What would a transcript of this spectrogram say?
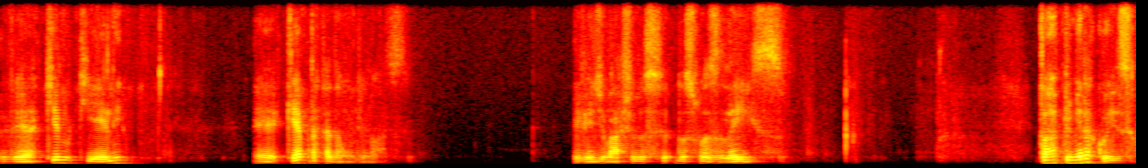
viver aquilo que Ele é, quer para cada um de nós, viver debaixo dos, das suas leis. Então é a primeira coisa.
